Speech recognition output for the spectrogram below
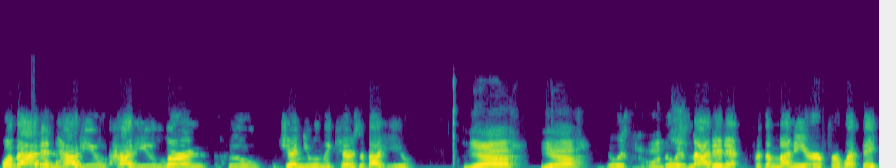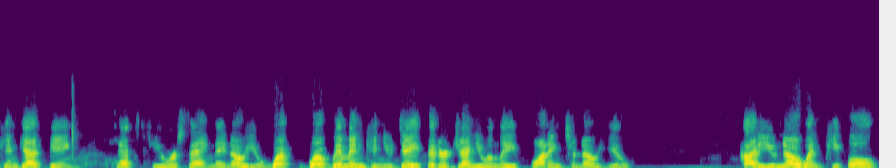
Well that and how do you how do you learn who genuinely cares about you? Yeah yeah. Who is who is not in it for the money or for what they can get being next to you or saying they know you? What what women can you date that are genuinely wanting to know you? How do you know when people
